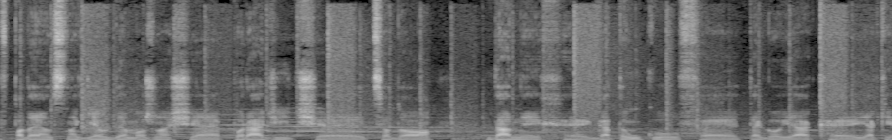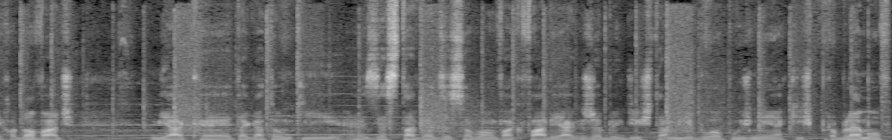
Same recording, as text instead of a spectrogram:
wpadając na giełdę można się poradzić e, co do danych e, gatunków, tego jak, jak je hodować, jak e, te gatunki zestawiać ze sobą w akwariach, żeby gdzieś tam nie było później jakichś problemów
